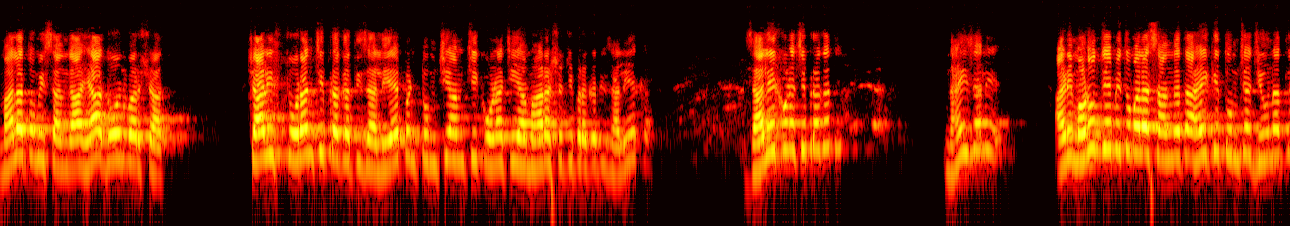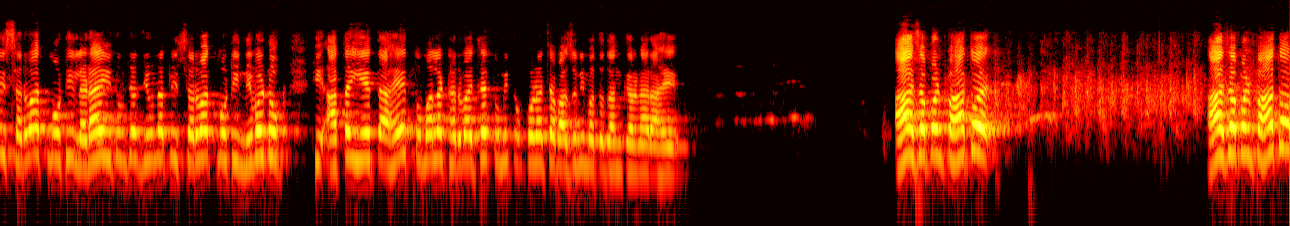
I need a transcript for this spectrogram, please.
मला तुम्ही सांगा ह्या दोन वर्षात चाळीस चोरांची प्रगती झाली आहे पण तुमची आमची कोणाची या महाराष्ट्राची प्रगती झाली आहे का? झाली आहे कोणाची प्रगती? नाही झाली आणि म्हणून जे मी तुम्हाला सांगत आहे की तुमच्या जीवनातली सर्वात मोठी लढाई तुमच्या जीवनातली सर्वात मोठी निवडणूक ही आता येत आहे. तुम्हाला ठरवायचं आहे तुम्ही कोणाच्या बाजूनी मतदान करणार आहे. आज आपण पाहतोय. आज आपण पाहतो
